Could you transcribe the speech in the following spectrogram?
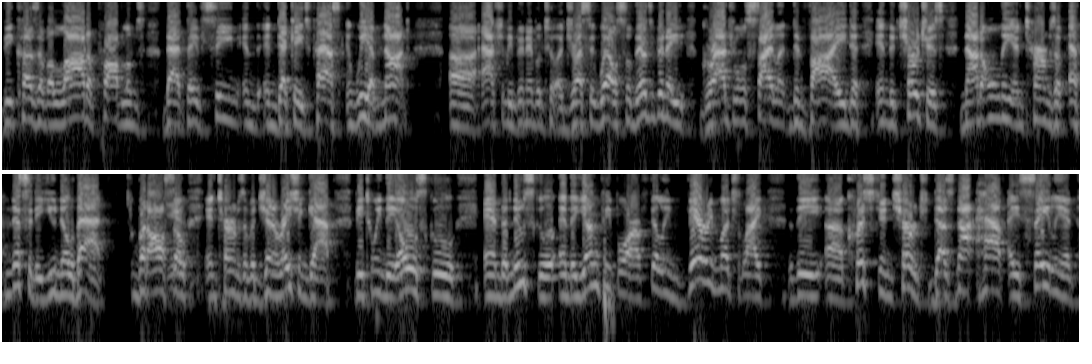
because of a lot of problems that they've seen in, in decades past, and we have not. Uh, actually been able to address it well. So there's been a gradual silent divide in the churches, not only in terms of ethnicity, you know that, but also yeah. in terms of a generation gap between the old school and the new school. And the young people are feeling very much like the uh, Christian church does not have a salient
